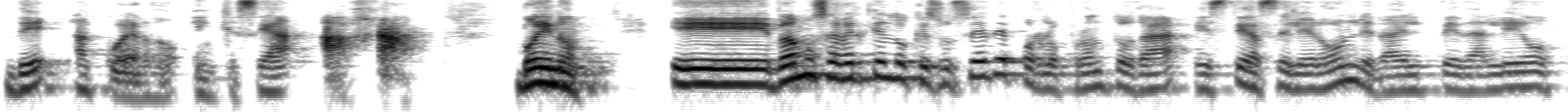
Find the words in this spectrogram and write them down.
de acuerdo, en que sea ajá. Bueno, vamos a ver qué es lo que sucede. Por lo pronto da este acelerón, le da el pedaleo,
